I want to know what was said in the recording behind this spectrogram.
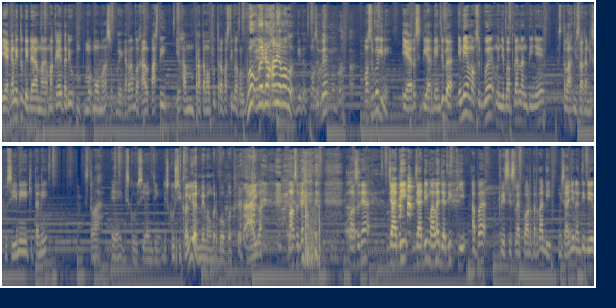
Ya kan itu beda ma- makanya tadi mau, masuk gue karena bakal pasti Ilham Pratama Putra pasti bakal wow beda kali sama gue gitu. Maksud gue maksud gue gini ya harus dihargain juga. Ini yang maksud gue menyebabkan nantinya setelah misalkan diskusi ini kita nih setelah eh diskusi anjing. Diskusi kalian memang berbobot. Tai lah. Maksudnya maksudnya jadi jadi malah jadi ki, apa krisis life quarter tadi. Misalnya nanti dia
